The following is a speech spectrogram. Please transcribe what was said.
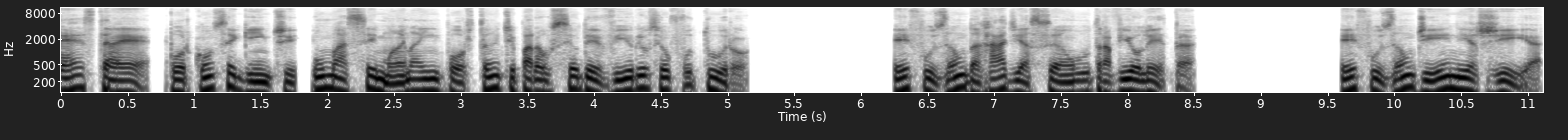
Esta é, por conseguinte, uma semana importante para o seu devir e o seu futuro. Efusão da radiação ultravioleta. Efusão de energia.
